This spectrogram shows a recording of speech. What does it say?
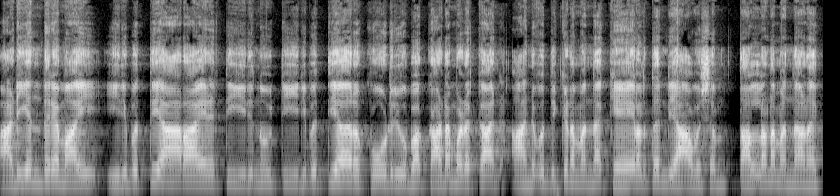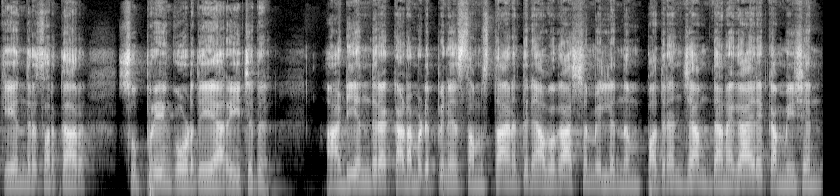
അടിയന്തരമായി ഇരുപത്തി ആറായിരത്തി ഇരുന്നൂറ്റി ഇരുപത്തിയാറ് കോടി രൂപ കടമെടുക്കാൻ അനുവദിക്കണമെന്ന കേരളത്തിന്റെ ആവശ്യം തള്ളണമെന്നാണ് കേന്ദ്ര സർക്കാർ സുപ്രീം കോടതിയെ അറിയിച്ചത്. അടിയന്തര കടമെടുപ്പിന് സംസ്ഥാനത്തിന് അവകാശമില്ലെന്നും പതിനഞ്ചാം ധനകാര്യ കമ്മീഷൻ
